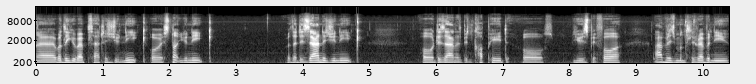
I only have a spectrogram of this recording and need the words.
uh, whether your website is unique or it's not unique, whether the design is unique, or design has been copied or used before, average monthly revenue,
